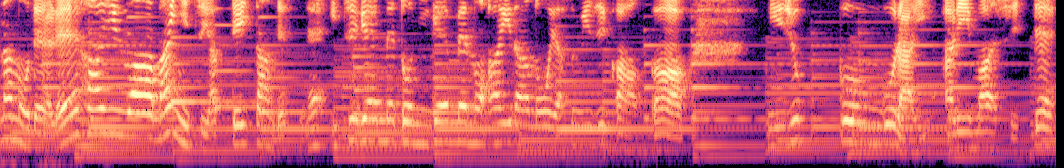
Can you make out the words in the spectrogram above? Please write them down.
なので、礼拝は毎日やっていたんですね。1限目と2限目の間の休み時間が20分ぐらいありまして、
